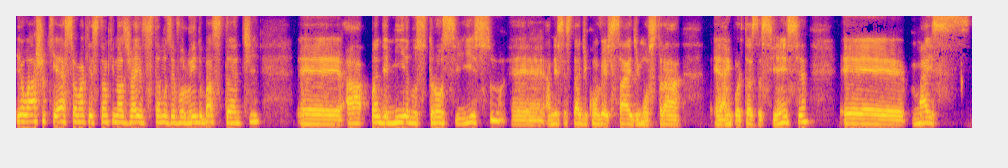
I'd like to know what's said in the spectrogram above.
Eu acho que essa é uma questão que nós já estamos evoluindo bastante. É, a pandemia nos trouxe isso, é, a necessidade de conversar e de mostrar é, a importância da ciência, é, mas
